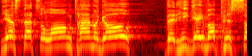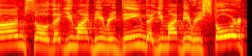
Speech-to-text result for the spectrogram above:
yes, that's a long time ago that he gave up his son so that you might be redeemed, that you might be restored,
